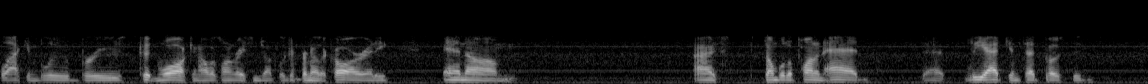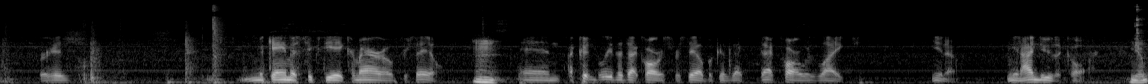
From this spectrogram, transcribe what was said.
black and blue, bruised, couldn't walk, and I was on Racing Junk looking for another car already, and um, I stumbled upon an ad that Lee Adkins had posted for his McCamus 68 Camaro for sale Mm. And I couldn't believe that that car was for sale because that, that car was like, you know, I mean, I knew the car. Yep.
